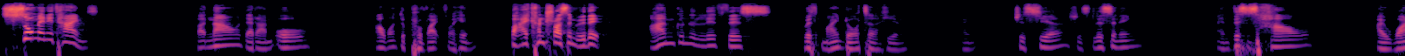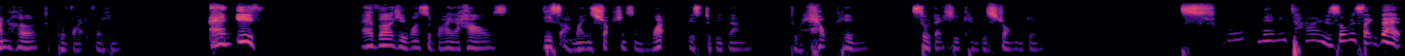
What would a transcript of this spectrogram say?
so many times. But now that I'm old, I want to provide for him. But I can't trust him with it. I'm going to leave this with my daughter here. And she's here, she's listening. And this is how I want her to provide for him. And if ever he wants to buy a house, these are my instructions on what is to be done to help him so that he can be strong again. So many times, it's always like that.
